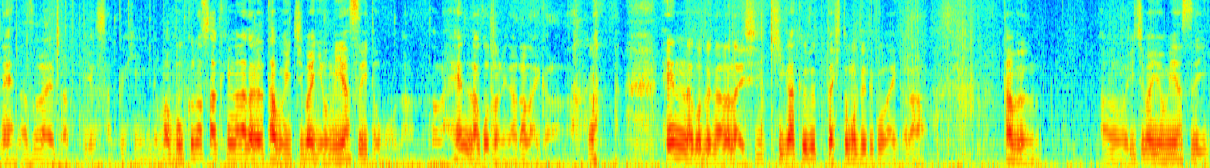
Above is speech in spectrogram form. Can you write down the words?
ねなぞらえたっていう作品で、まあ、僕の作品の中では多分一番読みやすいと思うな。変なことにならないから。変なことにならないし気が狂った人も出てこないから。多分あの一番読みやすい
